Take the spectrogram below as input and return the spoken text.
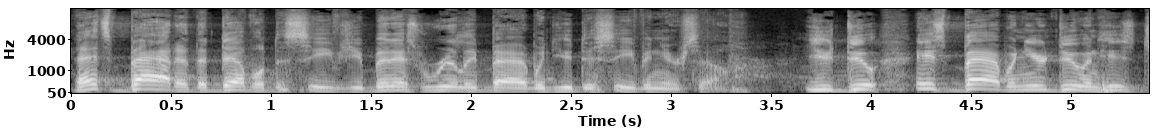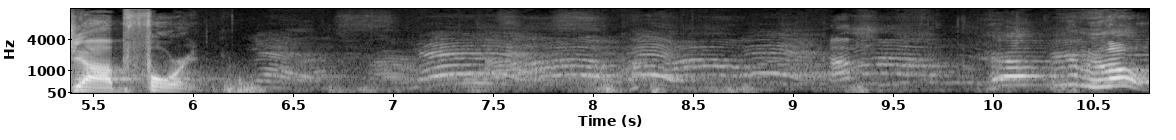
That's bad if the devil deceives you, but it's really bad when you deceiving yourself. You do, it's bad when you're doing his job for it. Help him, Lord.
